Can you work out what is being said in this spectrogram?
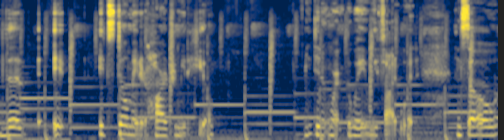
the it it still made it hard for me to heal. It didn't work the way we thought it would, and so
